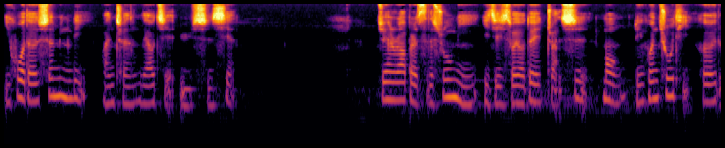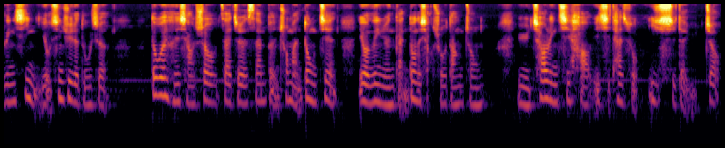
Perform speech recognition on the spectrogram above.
以获得生命力，完成了解与实现。Jane Roberts 的书迷以及所有对转世、梦、灵魂出体和灵性有兴趣的读者，都会很享受在这三本充满洞见又令人感动的小说当中，与超灵七号一起探索意识的宇宙。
